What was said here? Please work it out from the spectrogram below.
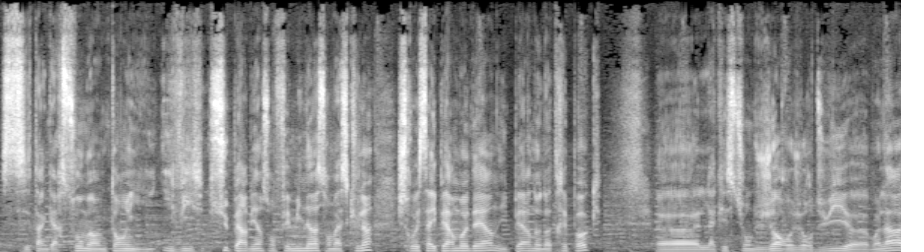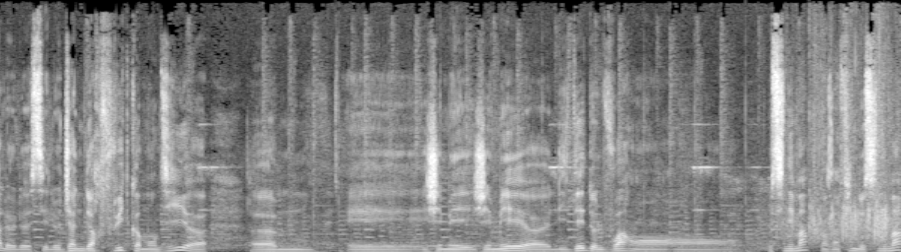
c'est un garçon, mais en même temps, il, vit super bien son féminin, son masculin. Je trouvais ça hyper moderne, hyper de notre époque. Euh, la question du genre aujourd'hui, euh, voilà, c'est le gender fluide comme on dit. Et j'aimais, euh, l'idée de le voir au cinéma, dans un film de cinéma.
